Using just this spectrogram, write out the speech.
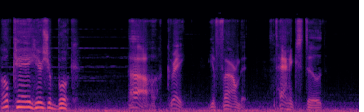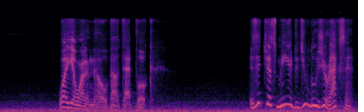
Okay, here's your book. Oh, great. You found it. Thanks, dude. What do you want to know about that book? Is it just me, or did you lose your accent?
